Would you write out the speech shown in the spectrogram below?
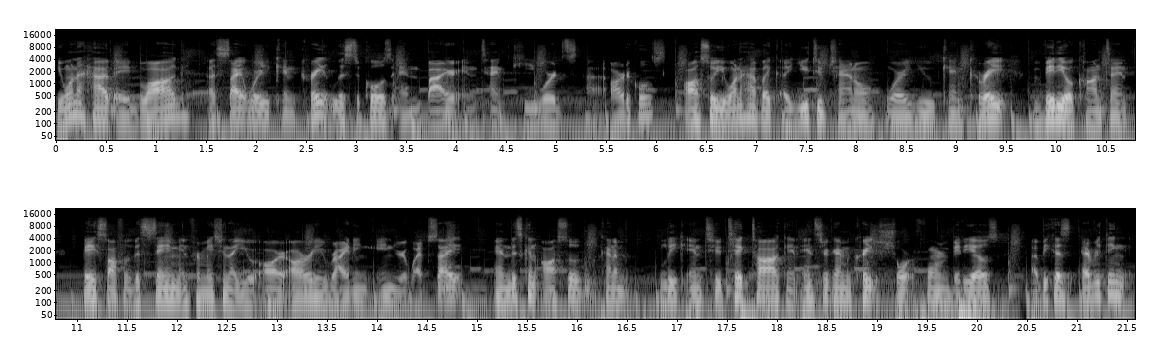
You want to have a blog, a site where you can create listicles and buyer intent keywords uh, articles. Also, you want to have like a YouTube channel where you can create video content based off of the same information that you are already writing in your website. And this can also kind of leak into TikTok and Instagram and create short form videos uh, because everything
